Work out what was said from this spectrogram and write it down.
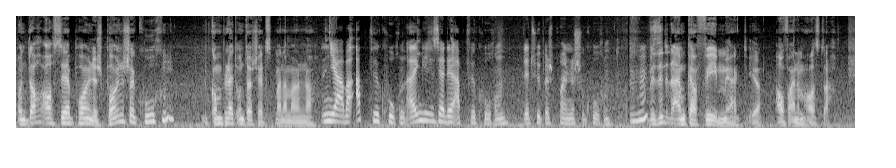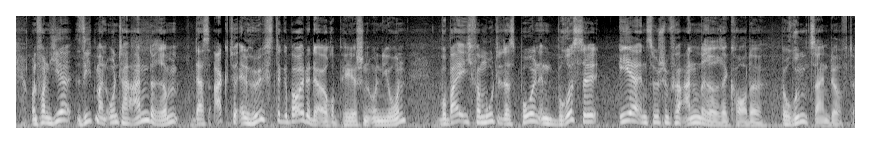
Und doch auch sehr polnisch. Polnischer Kuchen, komplett unterschätzt meiner Meinung nach. Ja, aber Apfelkuchen. Eigentlich ist ja der Apfelkuchen der typisch polnische Kuchen. Wir sind in einem Café, merkt ihr, auf einem Hausdach. Und von hier sieht man unter anderem das aktuell höchste Gebäude der Europäischen Union. Wobei ich vermute, dass Polen in Brüssel eher inzwischen für andere Rekorde berühmt sein dürfte.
